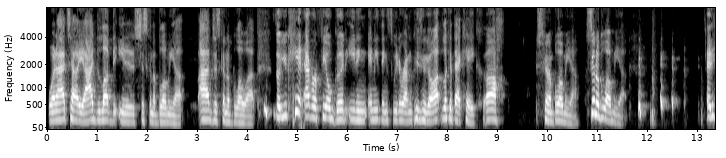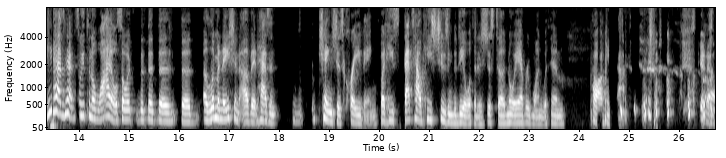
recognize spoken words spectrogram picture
When I tell you I'd love to eat it, it's just going to blow me up. I'm just going to blow up. so you can't ever feel good eating anything sweet around him because he's going to go, oh, look at that cake. Oh, it's going to blow me up. It's going to blow me up and he hasn't had sweets in a while, so it, the, the the the elimination of it hasn't changed his craving. But he's that's how he's choosing to deal with it is just to annoy everyone with him talking back. you know,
